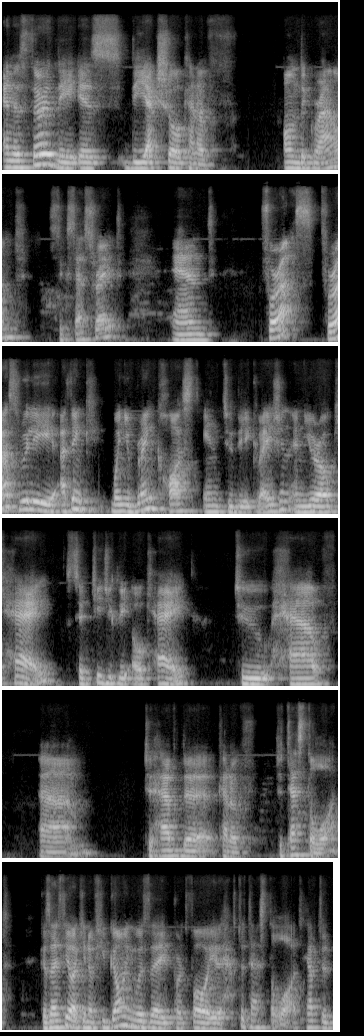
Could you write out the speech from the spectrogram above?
and the thirdly is the actual kind of on the ground success rate. And for us, for us, really, I think when you bring cost into the equation and you're okay, strategically okay, to have um, to have the kind of to test a lot, because I feel like you know if you're going with a portfolio, you have to test a lot. You have to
